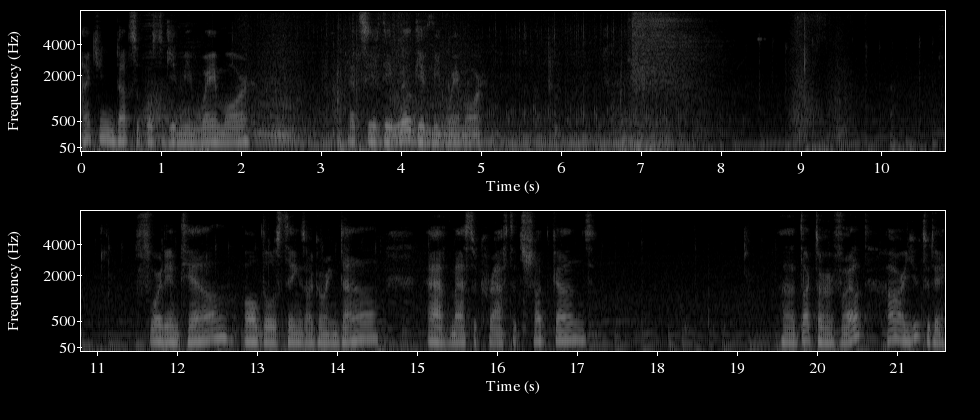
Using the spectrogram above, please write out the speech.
Aren't you not supposed to give me way more? Let's see if they will give me way more. For the intel, all those things are going down. I have master crafted shotguns. Uh, Dr. Violet, how are you today?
